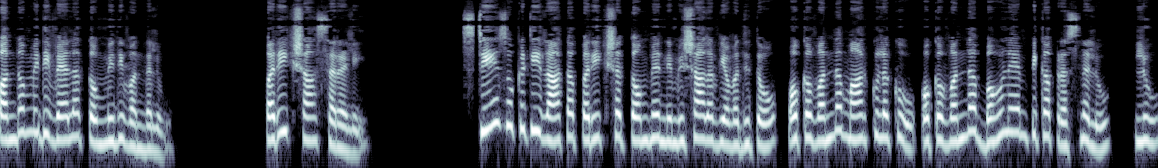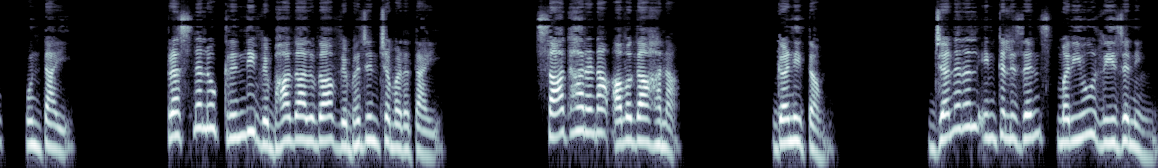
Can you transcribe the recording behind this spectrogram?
పంతొమ్మిది వేల తొమ్మిది వందలు. పరీక్ష సరళి. స్టేజ్ ఒకటి రాత పరీక్ష తొంభై నిమిషాల వ్యవధితో ఒక వంద మార్కులకు ఒక వంద బహుళ ఎంపిక ప్రశ్నలు లు ఉంటాయి. ప్రశ్నలు క్రింది విభాగాలుగా విభజించబడతాయి. సాధారణ అవగాహన. గణితం. జనరల్ ఇంటెలిజెన్స్ మరియు రీజనింగ్.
